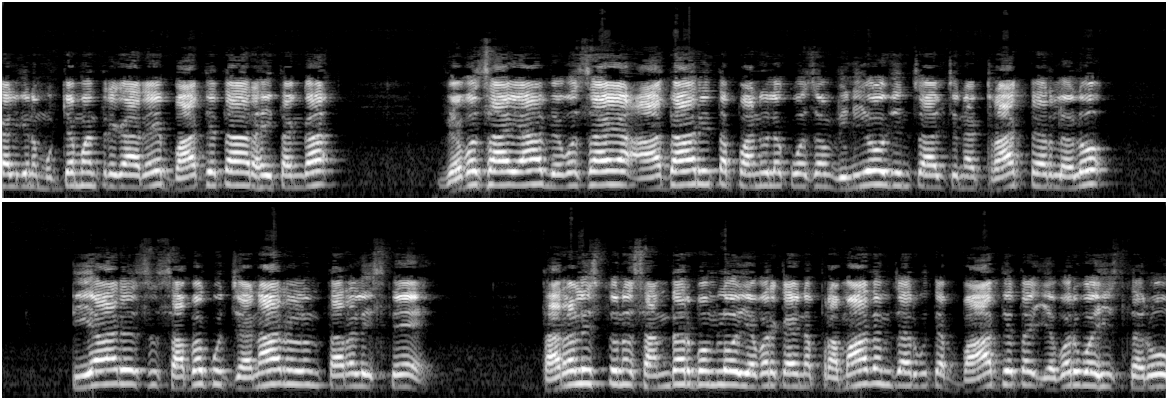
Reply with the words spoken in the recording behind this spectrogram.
కలిగిన ముఖ్యమంత్రి గారే బాధ్యతారహితంగా వ్యవసాయ వ్యవసాయ ఆధారిత పనుల కోసం వినియోగించాల్సిన ట్రాక్టర్లలో టిఆర్ఎస్ సభకు జనాలను తరలిస్తే తరలిస్తున్న సందర్భంలో ఎవరికైనా ప్రమాదం జరిగితే బాధ్యత ఎవరు వహిస్తారు?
